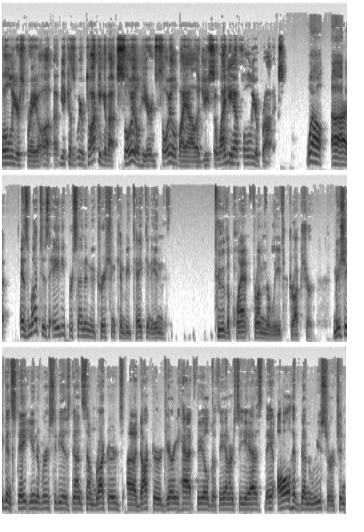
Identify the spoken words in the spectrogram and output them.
foliar spray? Uh, uh, because we're talking about soil here and soil biology. So why do you have foliar products? Well, uh, as much as eighty percent of nutrition can be taken in to the plant from the leaf structure. Michigan State University has done some records. Uh, Dr. Jerry Hatfield with the NRCS, they all have done research, and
